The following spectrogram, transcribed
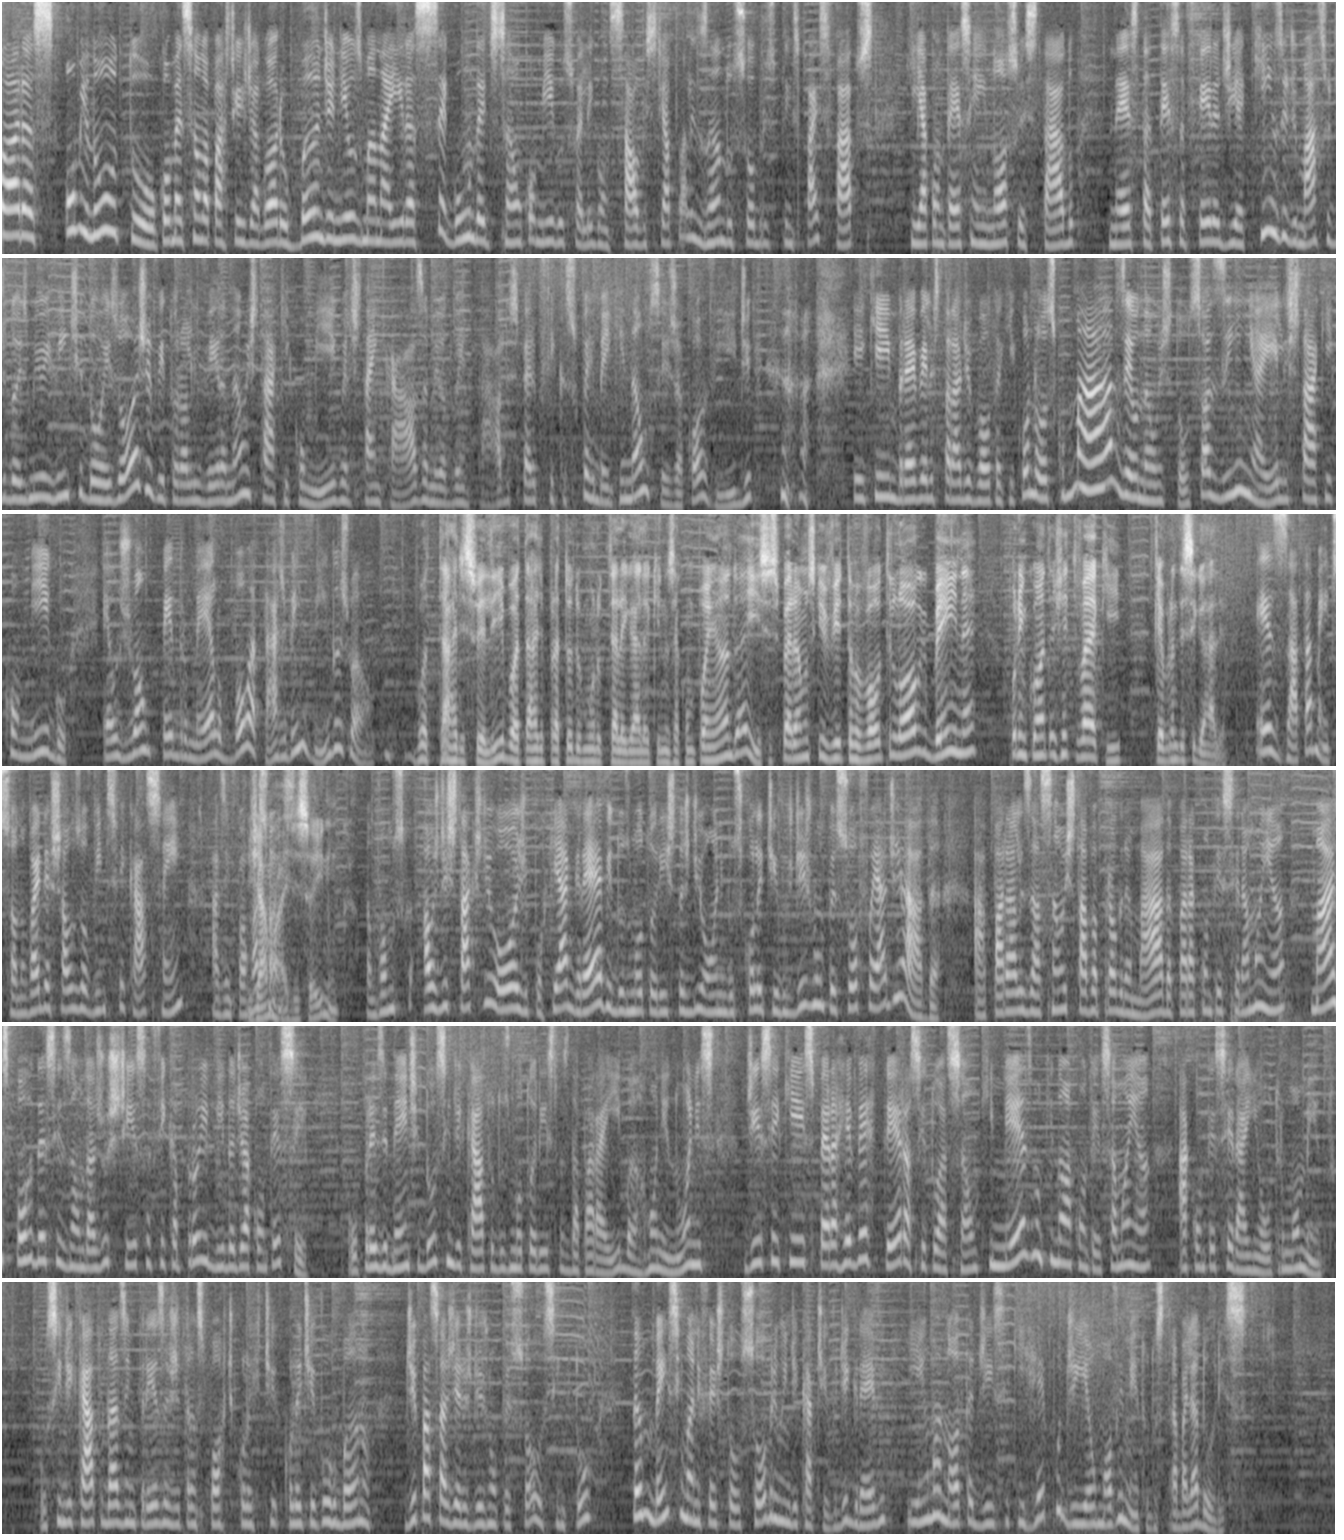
Horas, 1 minuto, começando a partir de agora o Band News Manaíra, segunda edição, comigo, Sueli Gonçalves, te atualizando sobre os principais fatos que acontecem em nosso estado nesta terça-feira, dia 15 de março de 2022. Hoje, Vitor Oliveira não está aqui comigo, ele está em casa, meio adoentado. Espero que fique super bem, que não seja Covid e que em breve ele estará de volta aqui conosco. Mas eu não estou sozinha, ele está aqui comigo é o João Pedro Melo. Boa tarde, bem-vindo, João. Boa tarde, Sueli. Boa tarde para todo mundo que está ligado aqui nos acompanhando. É isso, esperamos que Vitor volte logo bem, né? Por enquanto a gente vai aqui quebrando esse galho. Exatamente, só não vai deixar os ouvintes ficar sem as informações. Jamais, isso aí nunca. Então vamos aos destaques de hoje, porque a greve dos motoristas de ônibus coletivos de João Pessoa foi adiada. A paralisação estava programada para acontecer amanhã, mas por decisão da Justiça fica proibida de acontecer. O presidente do Sindicato dos Motoristas da Paraíba, Rony Nunes, disse que espera reverter a situação que, mesmo que não aconteça amanhã, acontecerá em outro momento. O Sindicato das Empresas de Transporte Coletivo Urbano de Passageiros de João Pessoa, o Sintur, também se manifestou sobre o indicativo de greve e, em uma nota, disse que repudia o movimento dos trabalhadores.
